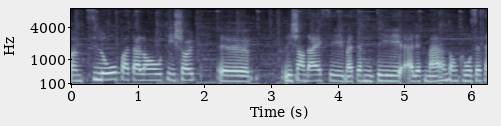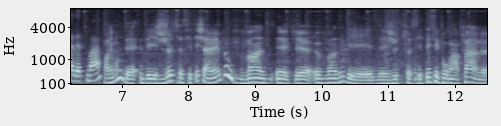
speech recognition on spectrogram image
un petit lot, pantalon, t-shirt. Euh, les chandails, c'est maternité, allaitement, donc grossesse, allaitement. Parlez-moi de- des jeux de société. Je savais même pas que vous vendiez, que vous vendiez des, des jeux de société. C'est pour enfants, là,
